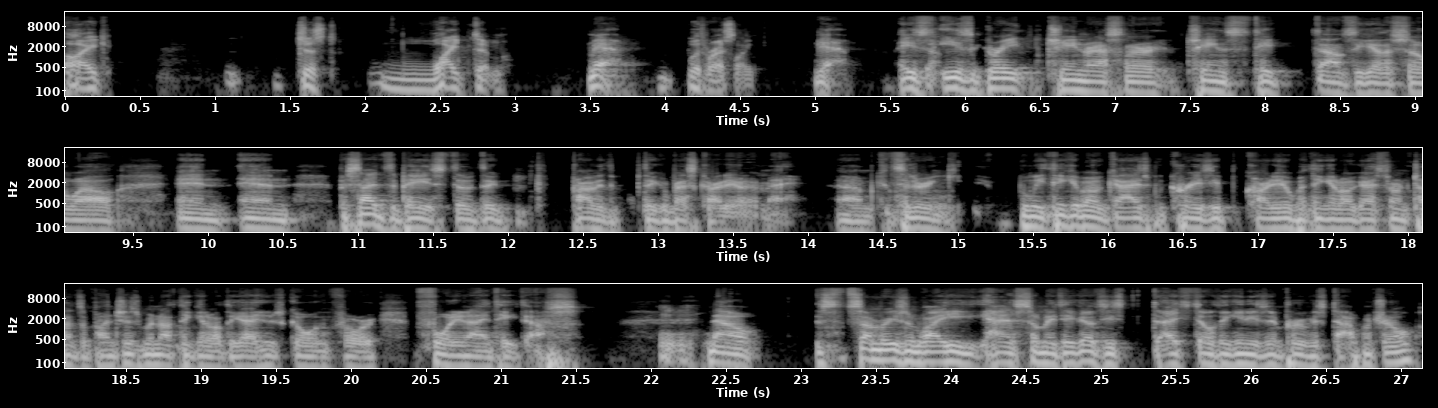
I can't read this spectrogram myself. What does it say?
like, just wiped him. Yeah. With wrestling. Yeah. He's yeah. he's a great chain wrestler, chains take downs together so well. And and besides the pace, the the probably the, the best cardio in MMA. Um, considering when we think about guys with crazy cardio, we're thinking about guys throwing tons of punches. We're not thinking about the guy who's going for 49 takedowns. Mm-hmm. Now, some reason why he has so many takedowns, he's I still think he needs to improve his top control.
